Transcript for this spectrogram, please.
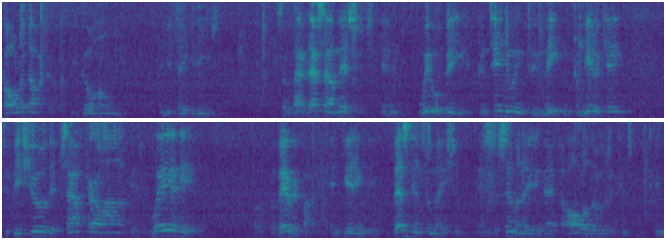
call the doctor, you go home, and you take it easy. So that, that's our message, and we will be continuing to meet and communicate to be sure that South Carolina is way ahead of, of everybody in getting the best information and disseminating that to all of those that can, can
